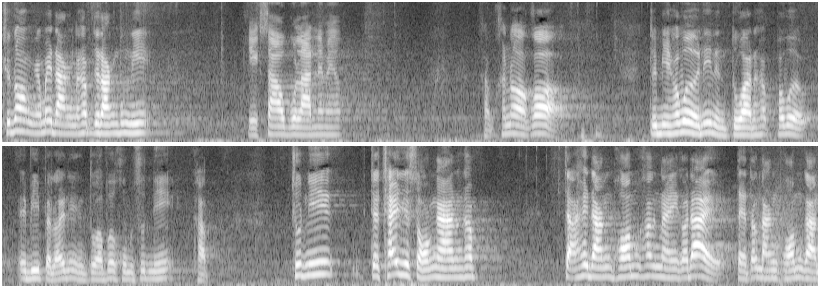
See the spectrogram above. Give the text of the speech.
ชุดนอกยังไม่ดังนะครับ จะดังพรุ่งนี้ เอกซาวโบราณได้ไหมครับ ครับข้างนอกก็จะมี power นี่หนึ่งตัวนะครับ power AB 800หนึ่งตัวเพื่อคุมชุดนี้ครับ ชุดนี้จะใช้อยู่สองงานครับ จะให้ดังพร้อมข้างในก็ได้ แต่ต้องดังพร้อมกัน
